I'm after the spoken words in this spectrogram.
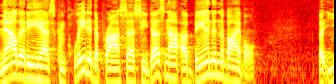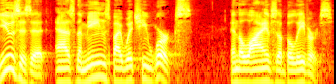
Now that he has completed the process, he does not abandon the Bible, but uses it as the means by which he works in the lives of believers.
